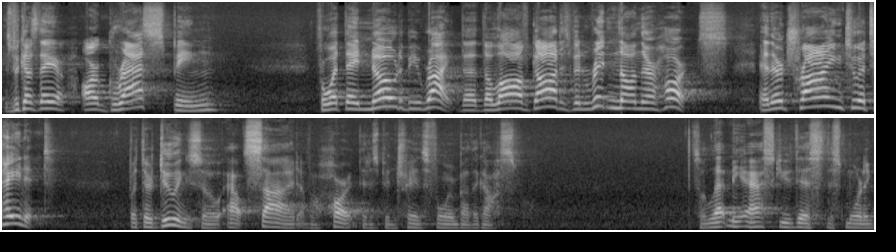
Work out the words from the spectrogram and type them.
It's because they are grasping for what they know to be right. The, the law of God has been written on their hearts, and they're trying to attain it, but they're doing so outside of a heart that has been transformed by the gospel. So let me ask you this this morning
